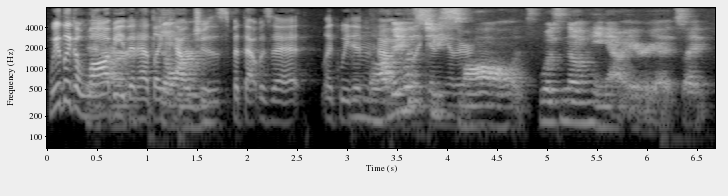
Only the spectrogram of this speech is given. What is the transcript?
we had like a lobby that had like dorm. couches, but that was it. Like we didn't Mm. have Lobby was like too any other. small. It was no hangout area. It's like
